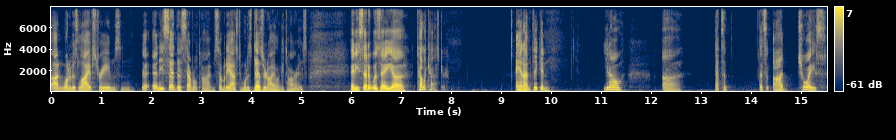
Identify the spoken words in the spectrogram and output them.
on one of his live streams, and and he said this several times. Somebody asked him what his desert island guitar is, and he said it was a uh, Telecaster. And I'm thinking, you know, uh, that's a that's an odd choice.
